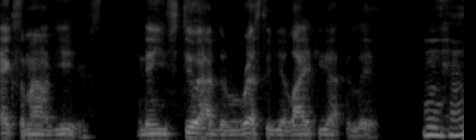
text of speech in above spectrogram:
x amount of years and then you still have the rest of your life you have to live Mm-hmm.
